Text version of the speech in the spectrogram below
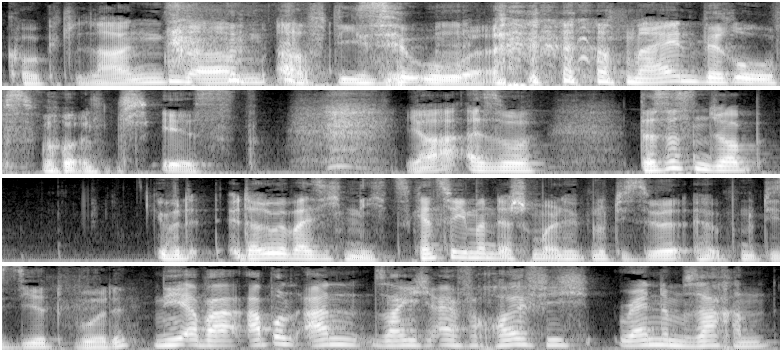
guckt langsam auf diese Uhr. mein Berufswunsch ist. Ja, also, das ist ein Job, über, darüber weiß ich nichts. Kennst du jemanden, der schon mal hypnotisiert wurde? nee, aber ab und an sage ich einfach häufig random Sachen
